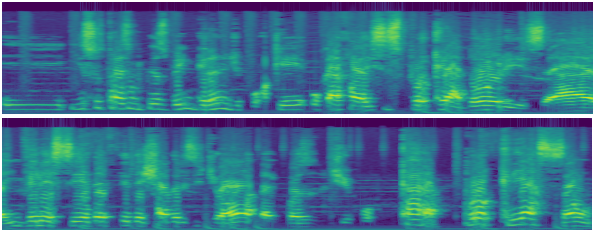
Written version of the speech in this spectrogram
E isso traz um peso bem grande, porque o cara fala, esses procriadores, ah, envelhecer deve ter deixado eles idiota, coisa do tipo. Cara, procriação,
